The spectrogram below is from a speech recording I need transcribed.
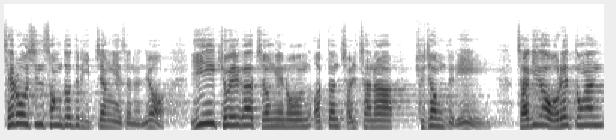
새로 오신 성도들 입장에서는요, 이 교회가 정해놓은 어떤 절차나 규정들이 자기가 오랫동안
